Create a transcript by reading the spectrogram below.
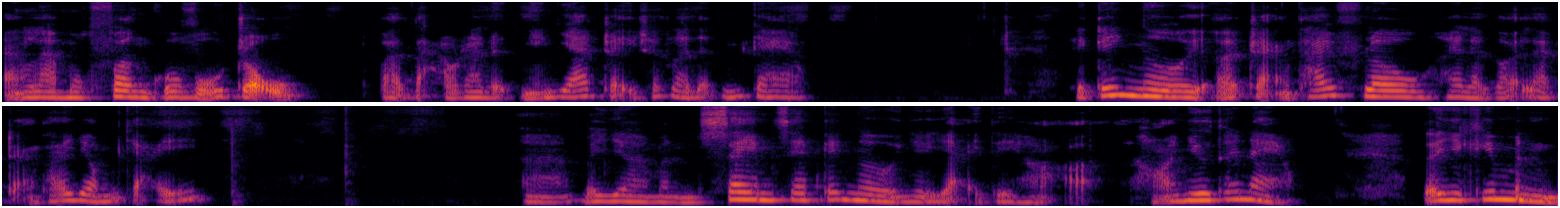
Bạn là một phần của vũ trụ và tạo ra được những giá trị rất là đỉnh cao. Thì cái người ở trạng thái flow hay là gọi là trạng thái dòng chảy à, bây giờ mình xem xem cái người như vậy thì họ họ như thế nào. Tại vì khi mình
